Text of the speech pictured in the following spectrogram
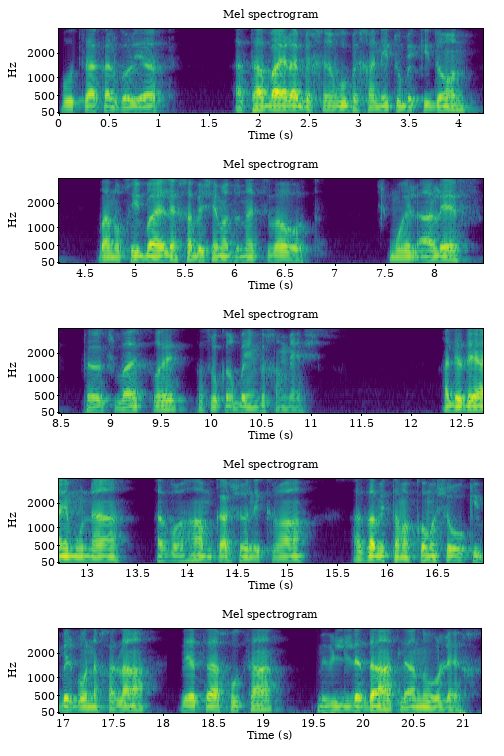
והוא צעק על גוליית, אתה בא אלי בחרב ובחנית ובכידון, ואנוכי בא אליך בשם אדוני צבאות. שמואל א', פרק 17, פסוק 45. על ידי האמונה, אברהם, כאשר נקרא, עזב את המקום אשר הוא קיבל בו נחלה, ויצא החוצה, מבלי לדעת לאן הוא הולך.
